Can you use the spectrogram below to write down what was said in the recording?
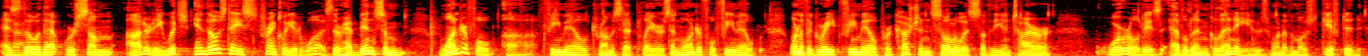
as though that were some oddity, which in those days, frankly, it was. There have been some wonderful uh, female drum set players and wonderful female, one of the great female percussion soloists of the entire world is Evelyn Glennie, who's one of the most gifted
